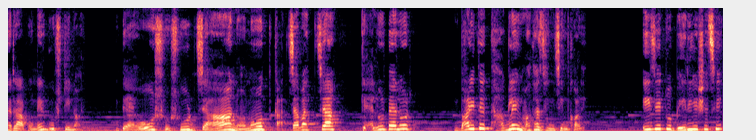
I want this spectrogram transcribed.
রাবণের গোষ্ঠী নয়। দেও শ্বশুর, যা, ননদ কাচ্চা বাচ্চা ক্যালোর প্যালোর, বাড়িতে থাকলেই মাথা ঝিমঝিম করে। এই যে একটু বেরিয়ে এসেছি,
